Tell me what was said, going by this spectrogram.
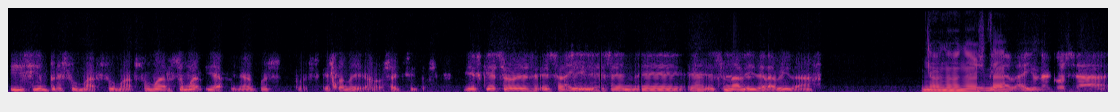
y siempre sumar, sumar, sumar, sumar y al final pues pues es cuando llegan los éxitos. Y es que eso es, es así, es, eh, es una ley de la vida. No, no, no está. hay una cosa,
